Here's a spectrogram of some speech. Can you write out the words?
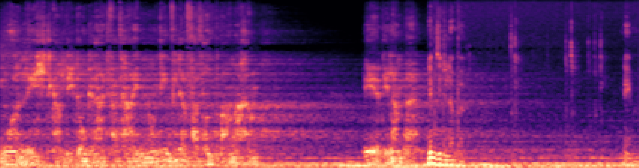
Nur Licht kann die Dunkelheit vertreiben und ihn wieder verwundbar machen. Ehe die Lampe. Nehmen Sie die Lampe. Nehmen.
